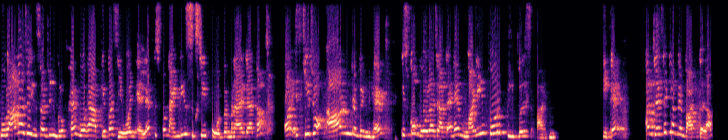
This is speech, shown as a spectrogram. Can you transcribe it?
पुराना जो इंसर्जेंट ग्रुप है, वो है आपके पास यूएनएलएफ इसको 1964 में बनाया गया था। और इसकी जो आर्म्ड विंग है, इसको बोला जाता है मणिपुर पीपल्स आर्मी ठीक है? अब जैसे कि हमने बात करा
